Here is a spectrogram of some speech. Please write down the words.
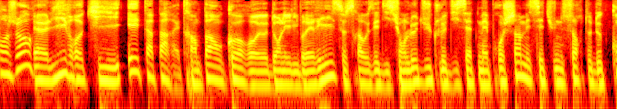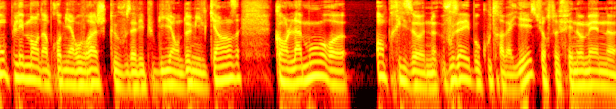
Bonjour. Euh, livre qui est à paraître, hein, pas encore euh, dans les librairies. Ce sera aux éditions Le Duc le 17 mai prochain, mais c'est une sorte de complément d'un premier ouvrage que vous avez publié en 2015, Quand l'amour euh, Vous avez beaucoup travaillé sur ce phénomène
